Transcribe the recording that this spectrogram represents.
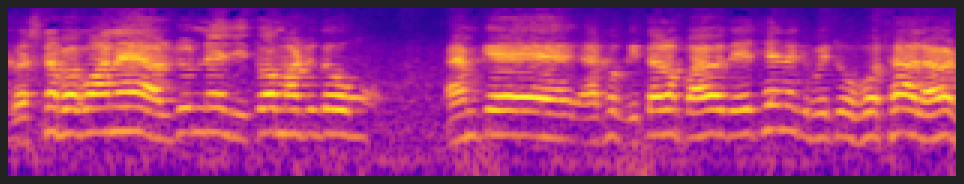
કૃષ્ણ ભગવાને અર્જુનને જીતવા માટે તો એમ કે આખો ગીતાનો પાયો તે એ છે ને કે ભાઈ તું ઊભો થા લડ.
